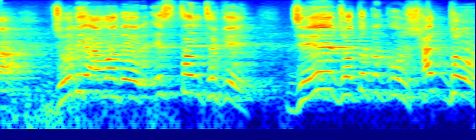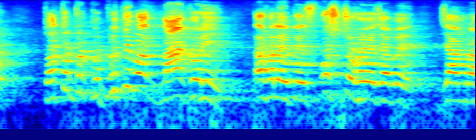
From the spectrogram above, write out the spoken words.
না। যদি আমাদের স্থান থেকে যে যতটুকু সাধ্য, ততটুকু প্রতিবাদ না করি, তাহলে এটা স্পষ্ট হয়ে যাবে যে আমরা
